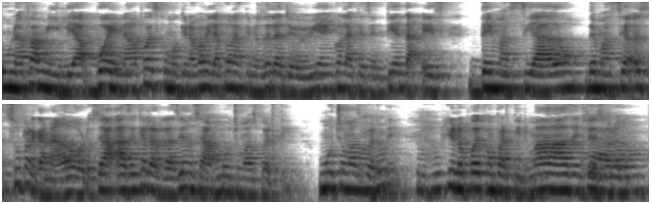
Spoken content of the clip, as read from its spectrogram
una familia buena, pues como que una familia con la que uno se la lleve bien, con la que se entienda, es demasiado, demasiado, es súper ganador, o sea, hace que la relación sea mucho más fuerte, mucho más fuerte, porque uno puede compartir más, entonces uno,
